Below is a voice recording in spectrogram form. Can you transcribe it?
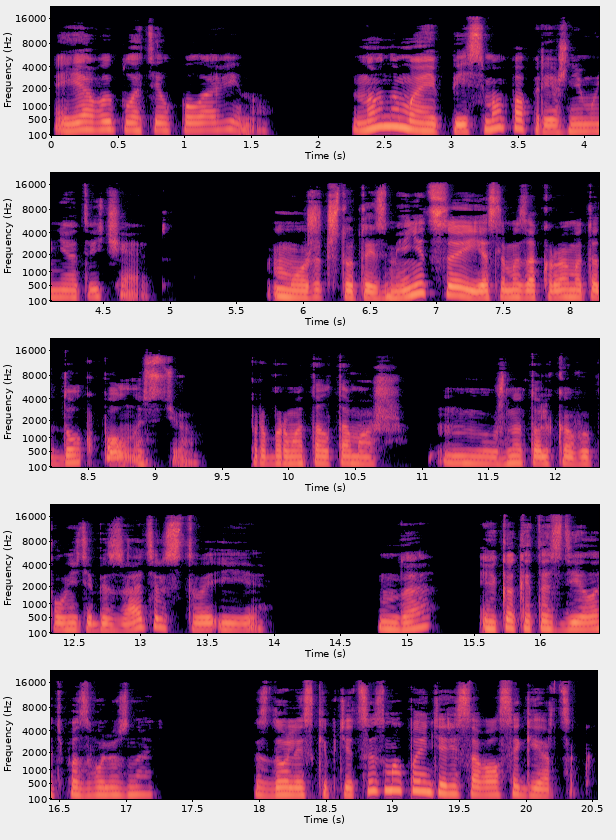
Я выплатил половину, но на мои письма по-прежнему не отвечают. Может, что-то изменится, если мы закроем этот долг полностью, пробормотал Тамаш. Нужно только выполнить обязательства и... Да? И как это сделать, позволю знать? С долей скептицизма поинтересовался герцог.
